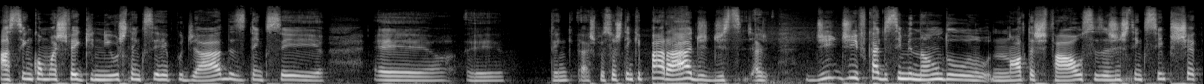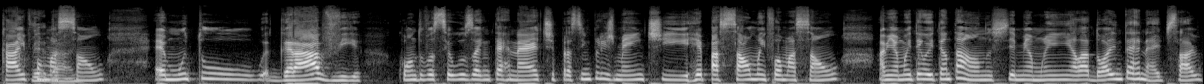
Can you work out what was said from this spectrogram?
Assim como as fake news têm que ser repudiadas e tem que ser. É, é, tem, as pessoas têm que parar de, de, de, de, ficar disseminando notas falsas. A gente tem que sempre checar a informação. Verdade. É muito grave quando você usa a internet para simplesmente repassar uma informação. A minha mãe tem 80 anos e a minha mãe ela adora a internet, sabe?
